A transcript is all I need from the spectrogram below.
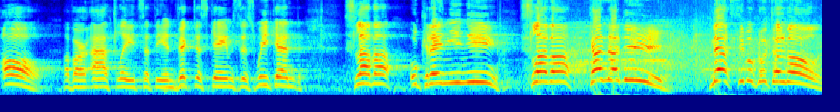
all of our athletes at the Invictus Games this weekend. Slava Ukrainini! Slava Canadi! Merci beaucoup tout le monde!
